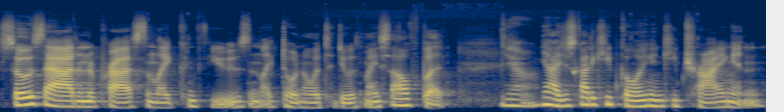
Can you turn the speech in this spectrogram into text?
so sad and depressed and like confused and like don't know what to do with myself. But Yeah. yeah, I just got to keep going and keep trying. And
